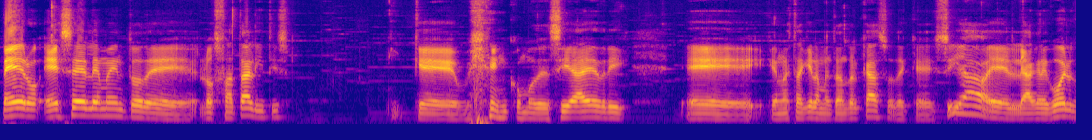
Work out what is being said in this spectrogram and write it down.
Pero ese elemento de los fatalities, que bien, como decía Edric, eh, que no está aquí lamentando el caso, de que sí ah, eh, le agregó el,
